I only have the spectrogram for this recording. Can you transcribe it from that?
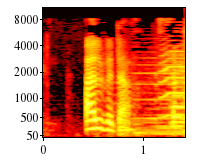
अलविदा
